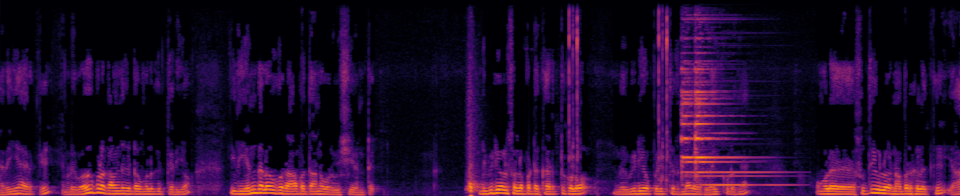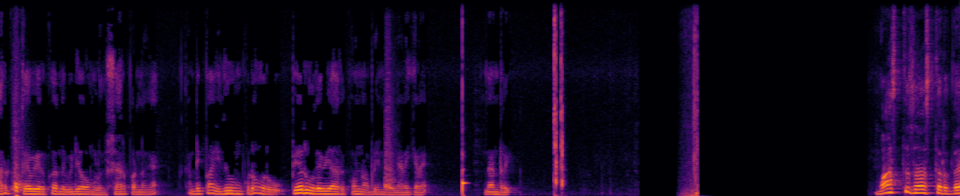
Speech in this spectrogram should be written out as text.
நிறையா இருக்குது என்னுடைய வகுப்பில் கலந்துக்கிட்டவங்களுக்கு தெரியும். இது எந்த அளவுக்கு ஒரு ஆபத்தான ஒரு விஷயன்ட்டு இந்த வீடியோவில் சொல்லப்பட்ட கருத்துக்களோ இந்த வீடியோ பிடித்திருந்தால் ஒரு லைக் கொடுங்க. உங்களை சுற்றி உள்ள நபர்களுக்கு யாருக்கு தேவை இருக்கோ அந்த வீடியோவை உங்களுக்கு ஷேர் பண்ணுங்கள் கண்டிப்பாக இதுவும் கூட ஒரு பேர் உதவியாக இருக்கும் அப்படின்னு நான் நினைக்கிறேன். நன்றி. வாஸ்து சாஸ்திரத்தை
